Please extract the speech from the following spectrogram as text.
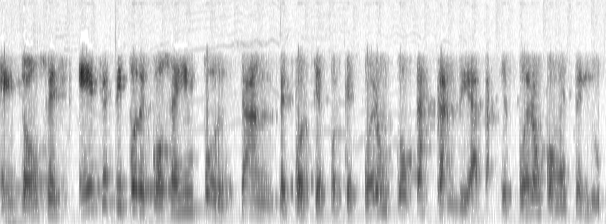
Entonces, ese tipo de cosas es importante porque porque fueron pocas candidatas que fueron con ese look.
